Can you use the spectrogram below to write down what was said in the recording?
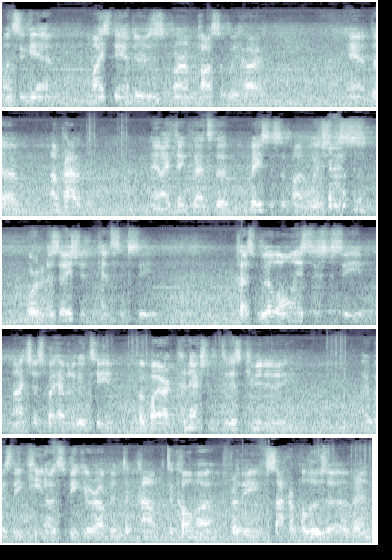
once again, my standards are impossibly high. And uh, I'm proud of it. And I think that's the basis upon which this organization can succeed. Because we'll only succeed not just by having a good team, but by our connection to this community. I was the keynote speaker up in Tacoma for the Soccer Palooza event,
